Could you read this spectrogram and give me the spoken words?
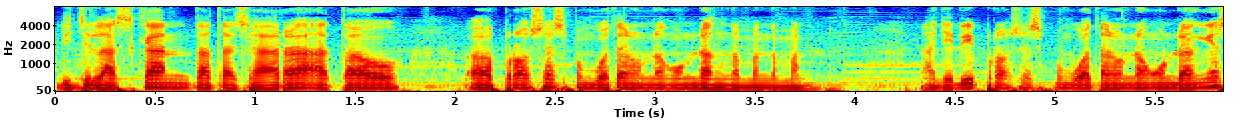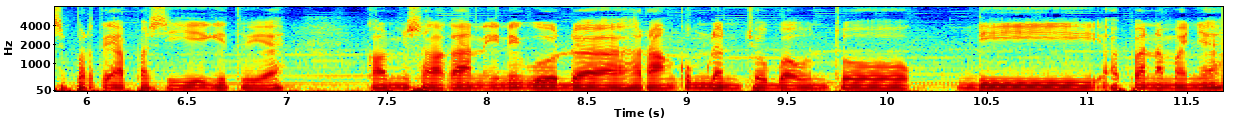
dijelaskan tata cara atau uh, proses pembuatan undang-undang, teman-teman. Nah, jadi proses pembuatan undang-undangnya seperti apa sih gitu ya. Kalau misalkan ini gue udah rangkum dan coba untuk di apa namanya?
